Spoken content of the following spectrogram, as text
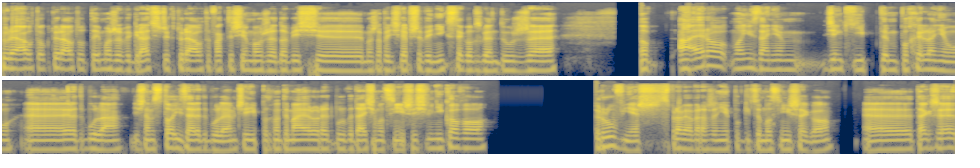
które auto, które auto tutaj może wygrać, czy które auto faktycznie może dowieść, yy, można powiedzieć, lepszy wynik, z tego względu, że no, Aero moim zdaniem dzięki temu pochyleniu e, Red Bulla gdzieś tam stoi za Red Bullem, czyli pod kątem Aero Red Bull wydaje się mocniejszy. Silnikowo również sprawia wrażenie póki co mocniejszego. E, także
